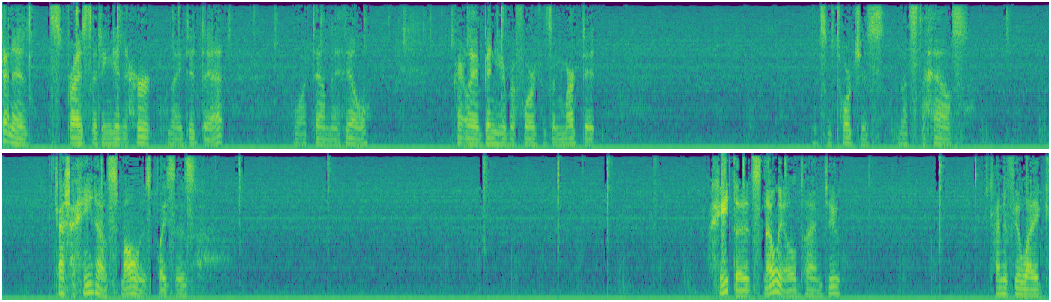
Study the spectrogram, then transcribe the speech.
Kind of surprised I didn't get hurt when I did that. Walked down the hill. Apparently I've been here before because I marked it with some torches. That's the house. Gosh, I hate how small this place is. I hate that it's snowy all the time too. Kind of feel like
